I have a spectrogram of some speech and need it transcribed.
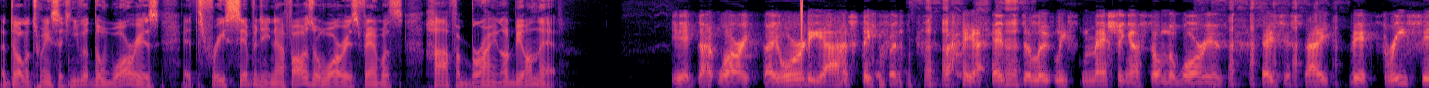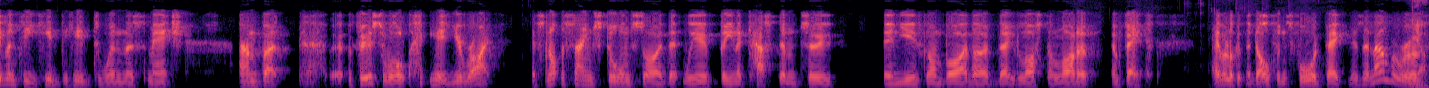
a dollar twenty six, and you've got the Warriors at three seventy. Now, if I was a Warriors fan with half a brain, I'd be on that. Yeah, don't worry. They already are, Stephen. they are absolutely smashing us on the Warriors. As you say, they're 370 head to head to win this match. Um, but uh, first of all, yeah, you're right. It's not the same Storm side that we've been accustomed to in years gone by. They, they lost a lot of. In fact, have a look at the Dolphins forward pack. There's a number of yeah.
